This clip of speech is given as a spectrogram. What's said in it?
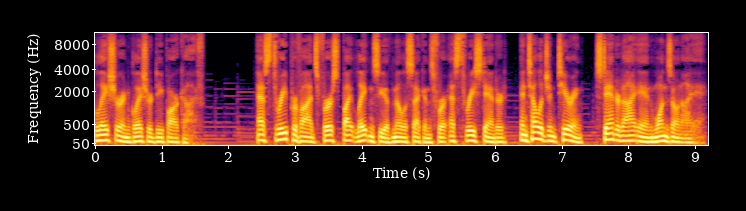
Glacier and Glacier Deep Archive. S3 provides first byte latency of milliseconds for S3 Standard, Intelligent Tiering, Standard IA and One Zone IA.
